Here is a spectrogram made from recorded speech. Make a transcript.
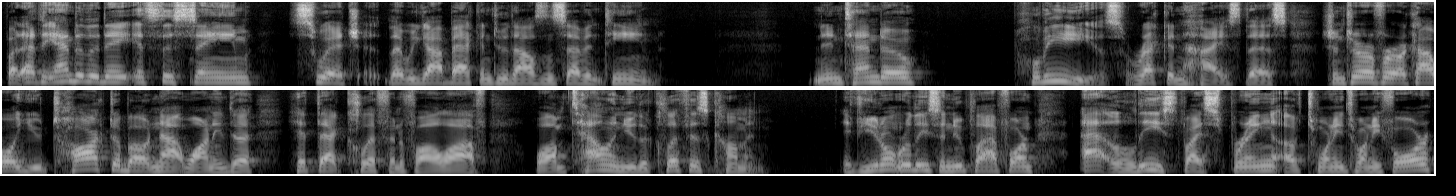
but at the end of the day, it's the same Switch that we got back in 2017. Nintendo please recognize this. Shuntaro Furukawa, you talked about not wanting to hit that cliff and fall off. Well, I'm telling you, the cliff is coming. If you don't release a new platform at least by spring of 2024,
